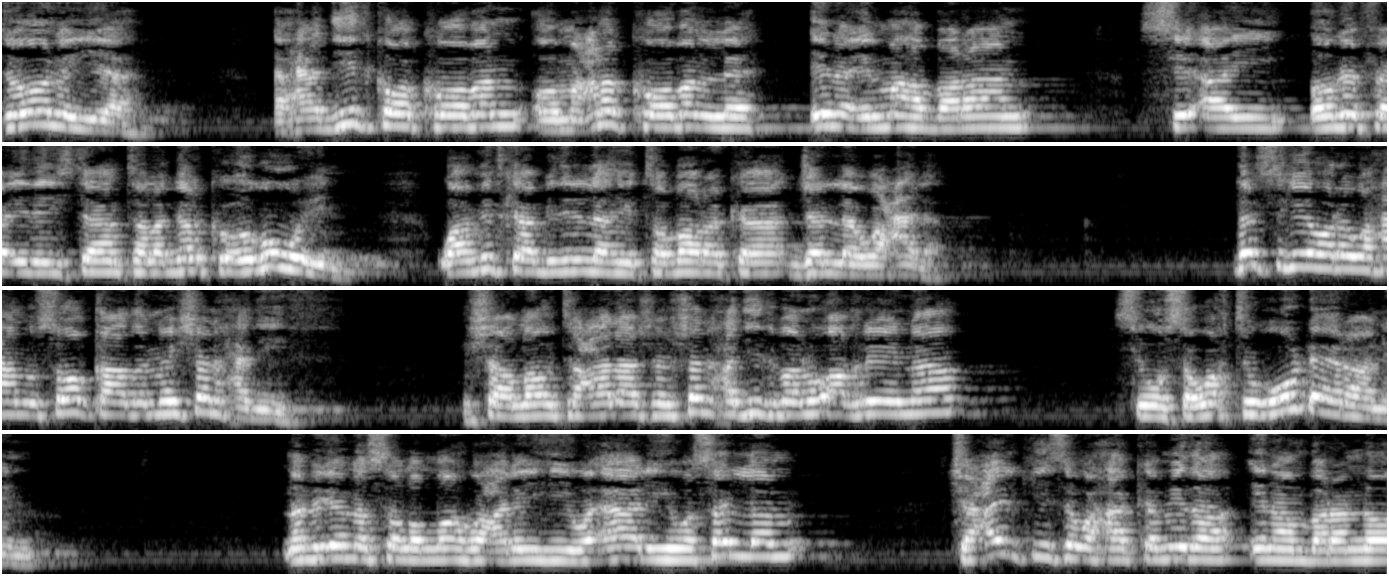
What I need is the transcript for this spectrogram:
doonaya axaadiidkoo kooban oo macno kooban leh inay ilmaha baraan si ay oga faa'iidaystaan talagalka ugu weyn waa midkaa biidnillaahi tabaaraka jalla wacala. Darsigii hore waxaanu soo qaadanay shan xadiid insha allahu tacaala shan shan xadiid baan u aqriyaynaa si uusan wakhtigu u dheeraanin. Nabigeenna sala allahu calayhi wa aalihi wasalam jacaylkiisa waxaa ka mida inaan baranno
